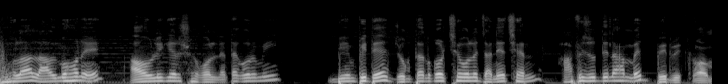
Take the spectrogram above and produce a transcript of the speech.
ভোলা লালমোহনে আওয়ামী লীগের সকল নেতাকর্মী বিএনপিতে যোগদান করছে বলে জানিয়েছেন হাফিজউদ্দিন আহমেদ, বীর বিক্রম।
